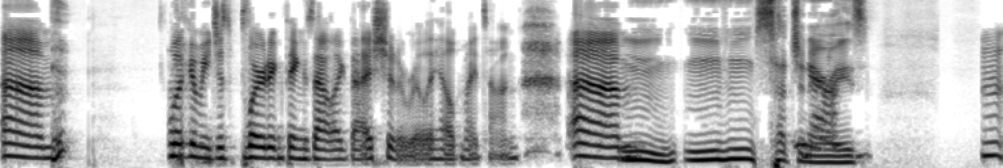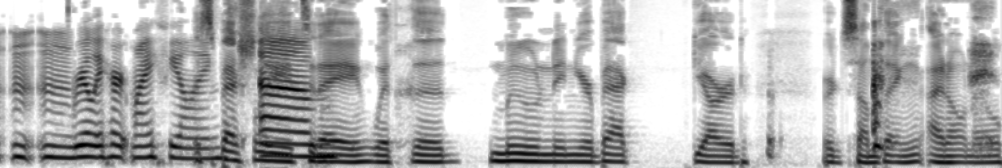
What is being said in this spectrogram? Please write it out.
Um, look at me just blurting things out like that. I should have really held my tongue. Um, Mm, hmm Such an yeah. Aries, mm-mm-mm, really hurt my feelings, especially Um, today with the moon in your backyard or something. I don't know.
